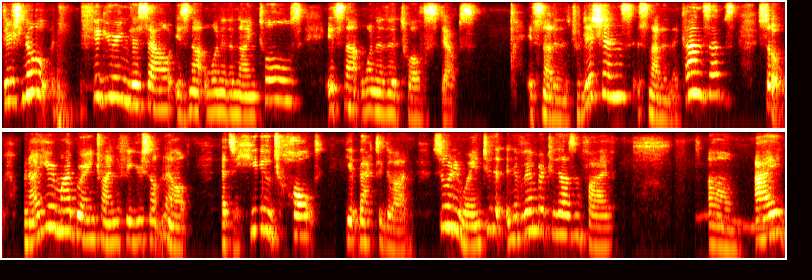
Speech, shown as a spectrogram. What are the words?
there's no figuring this out is not one of the nine tools. It's not one of the 12 steps. It's not in the traditions. It's not in the concepts. So when I hear my brain trying to figure something out, that's a huge halt. Get back to God. So anyway, in, two, in November 2005, um, I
